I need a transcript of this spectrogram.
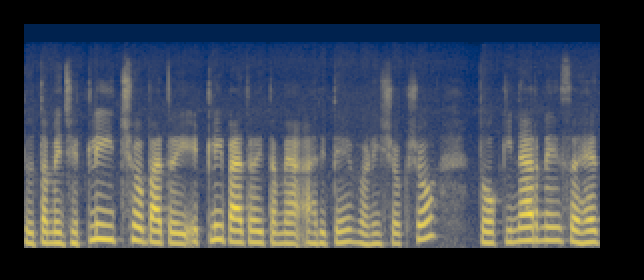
તો તમે જેટલી ઈચ્છો પાતળી, એટલી પાતળી તમે આ રીતે વણી શકશો. તો કિનારને સહેજ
